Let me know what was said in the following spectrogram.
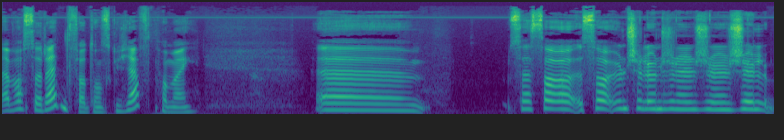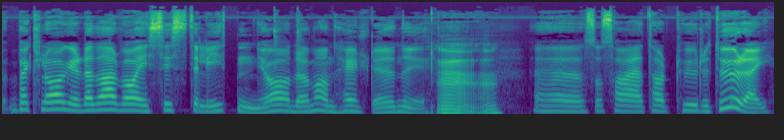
jeg var så redd for at han skulle kjefte på meg. Eh, så jeg sa, sa unnskyld, unnskyld, unnskyld, unnskyld. Beklager, det der var i siste liten. Ja, det var han helt enig i. Mm. Eh, så sa jeg tar tur-retur, jeg.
